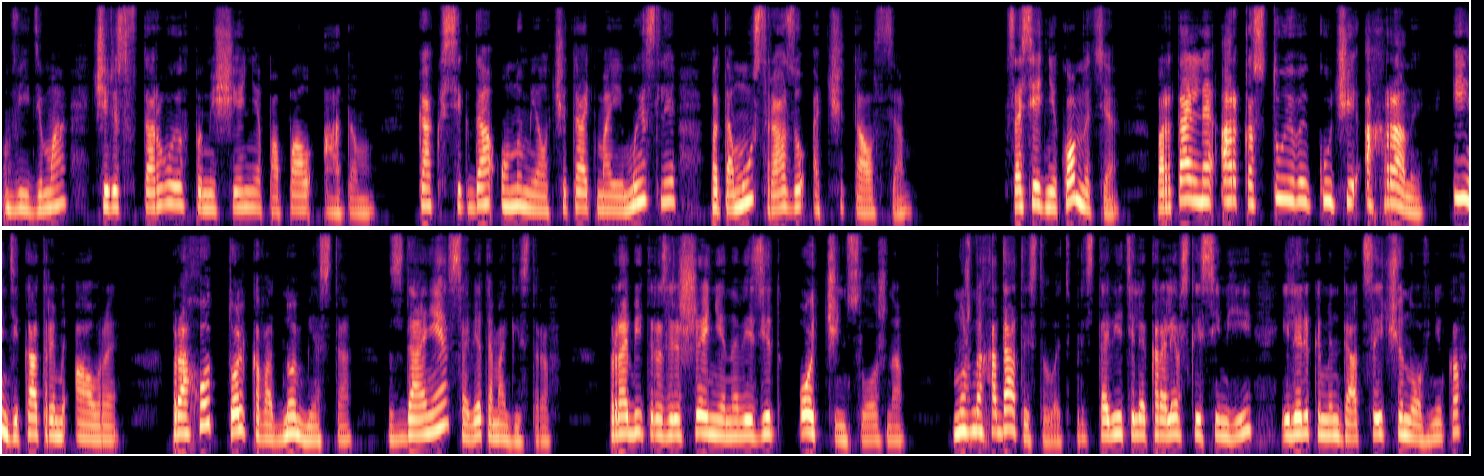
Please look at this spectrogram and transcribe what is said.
Видимо, через вторую в помещение попал Адам. Как всегда, он умел читать мои мысли, потому сразу отчитался. В соседней комнате портальная арка с туевой кучей охраны и индикаторами ауры. Проход только в одно место — здание Совета магистров. Пробить разрешение на визит очень сложно. Нужно ходатайствовать представителя королевской семьи или рекомендации чиновников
